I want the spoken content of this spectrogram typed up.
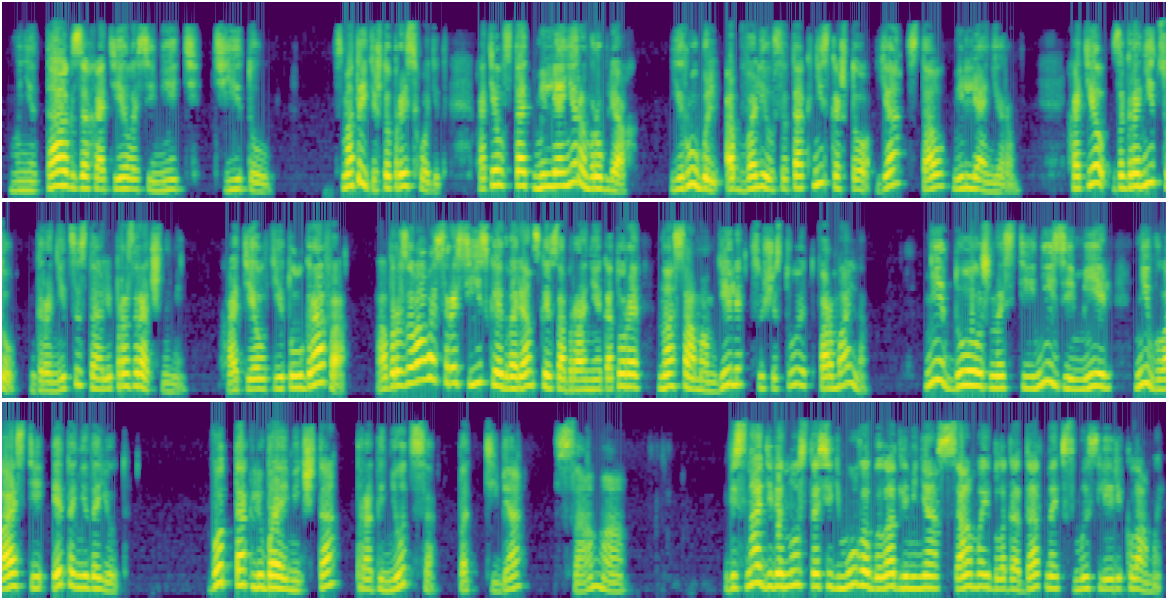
мне так захотелось иметь титул. Смотрите, что происходит. Хотел стать миллионером в рублях, и рубль обвалился так низко, что я стал миллионером. Хотел за границу, границы стали прозрачными. Хотел титул графа, Образовалось российское дворянское собрание, которое на самом деле существует формально. Ни должности, ни земель, ни власти это не дает. Вот так любая мечта прогнется под тебя сама. Весна 97-го была для меня самой благодатной в смысле рекламы.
